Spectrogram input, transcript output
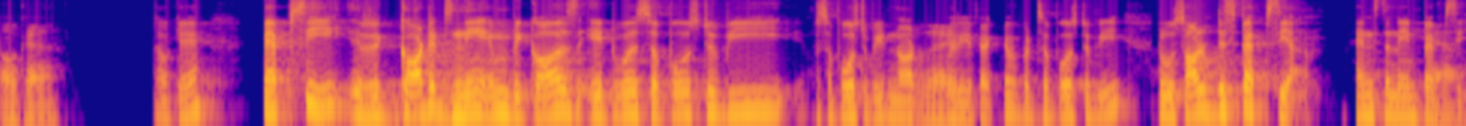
Okay. Okay. Pepsi got its name because it was supposed to be supposed to be not very effective, but supposed to be to solve dyspepsia. Hence the name Pepsi. Yeah.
